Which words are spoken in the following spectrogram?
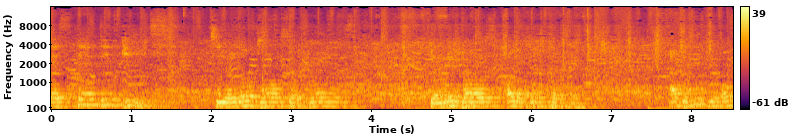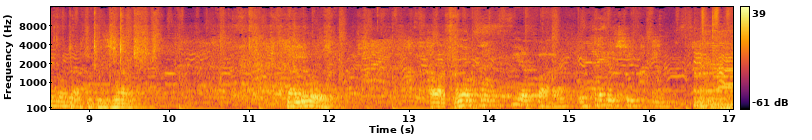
extending gifts to your loved ones, your friends, your neighbors, all of those persons. I believe you all know that it is right. Hello. Right. Welcome CFI, a fellowship in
